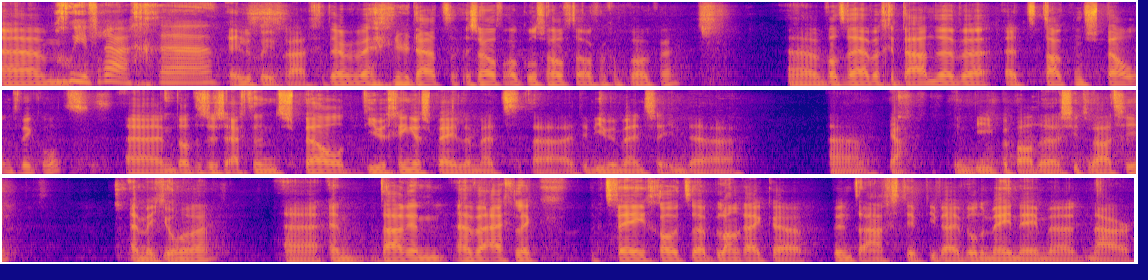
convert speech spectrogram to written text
Um, goeie vraag. Uh... Hele goede vraag. Daar hebben wij inderdaad zelf ook ons hoofd over gebroken. Uh, wat we hebben gedaan, we hebben het touwkomstspel ontwikkeld. En dat is dus echt een spel die we gingen spelen met uh, de nieuwe mensen in, de, ja, in die bepaalde situatie. En met jongeren. en daarin hebben we eigenlijk twee grote belangrijke punten aangestipt die wij wilden meenemen naar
